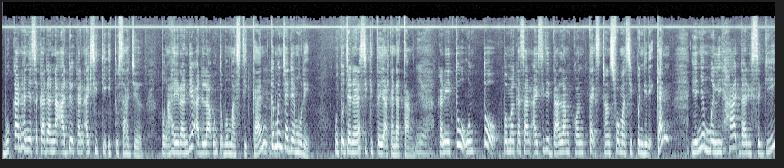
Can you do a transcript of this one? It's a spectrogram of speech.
bukan hanya sekadar nak adakan ICT itu sahaja pengakhiran dia adalah untuk memastikan mm-hmm. kemenjadian murid untuk generasi kita yang akan datang. Yeah. Kerana itu untuk pemekasan ICT dalam konteks transformasi pendidikan ianya melihat dari segi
